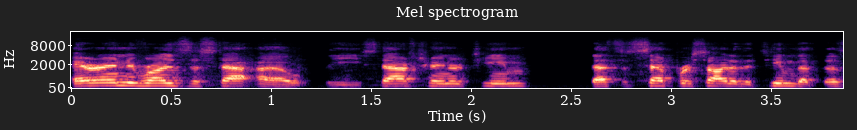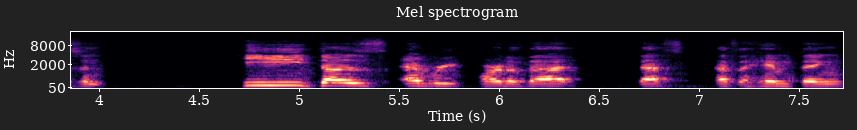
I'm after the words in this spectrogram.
Aaron runs the staff uh, the staff trainer team. That's a separate side of the team that doesn't he does every part of that. That's that's a him thing.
